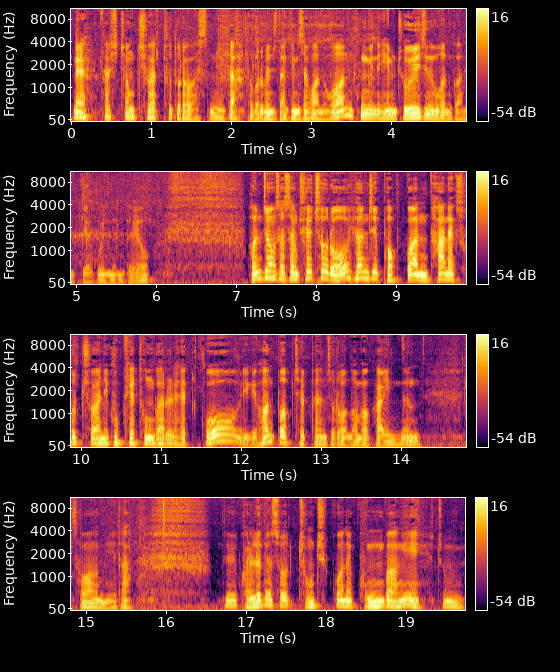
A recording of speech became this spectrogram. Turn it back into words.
네, 다시 정치와 투 돌아왔습니다. 더불어민주당 김성환 의원, 국민의힘 조해진 의원과 함께하고 있는데요. 헌정 사상 최초로 현직 법관 탄핵 소추안이 국회 통과를 했고 이게 헌법재판소로 넘어가 있는 상황입니다. 네, 관련해서 정치권의 공방이 좀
